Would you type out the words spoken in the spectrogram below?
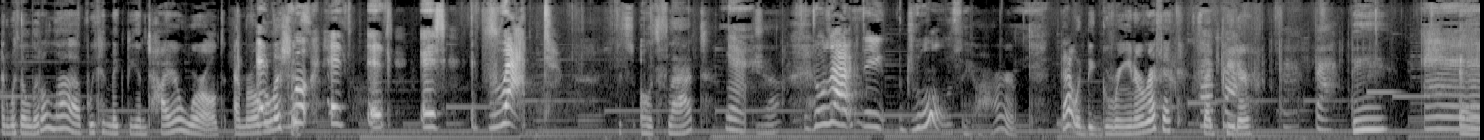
and with a little love, we can make the entire world emeraldalicious. Well, It's, it's, it's, it's flat. It's, oh, it's flat? Yeah. Yeah, those are actually jewels. They are. That would be greenerific, said Peter. The end.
